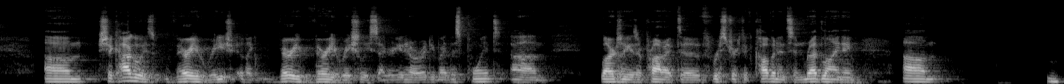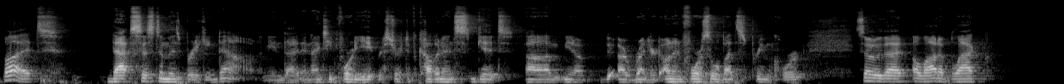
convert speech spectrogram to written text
Um, Chicago is very like very very racially segregated already by this point, um, largely as a product of restrictive covenants and redlining. Um, but that system is breaking down. I mean, that in 1948, restrictive covenants get um, you know are rendered unenforceable by the Supreme Court, so that a lot of black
